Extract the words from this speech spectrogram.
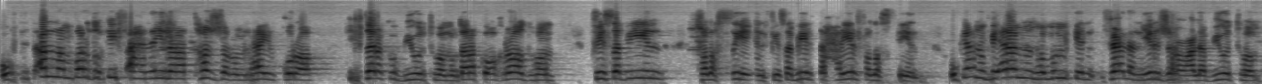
وبتتألم برضه كيف أهالينا تهجروا من هاي القرى. تركوا بيوتهم وتركوا أغراضهم في سبيل فلسطين في سبيل تحرير فلسطين. وكانوا بيآمنوا إنهم ممكن فعلا يرجعوا على بيوتهم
